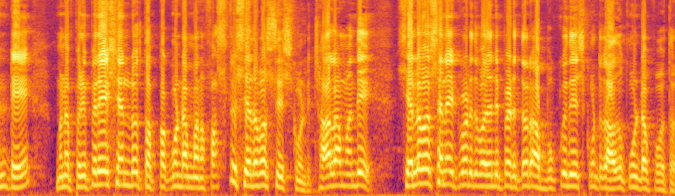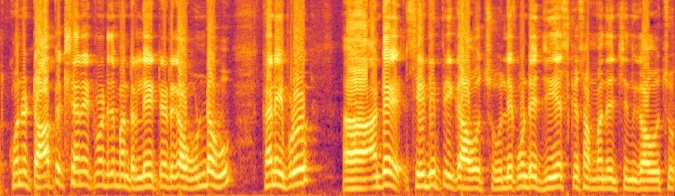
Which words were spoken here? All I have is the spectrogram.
అంటే మన ప్రిపరేషన్లో తప్పకుండా మన ఫస్ట్ సిలబస్ తీసుకోండి. చాలామంది సిలబస్ అనేటువంటిది వదిలిపెడతారు ఆ బుక్ తీసుకుంటూ చదువుకుంటూ పోతారు. కొన్ని టాపిక్స్ అనేటువంటిది మన రిలేటెడ్గా ఉండవు. కానీ ఇప్పుడు అంటే సిడిపి కావచ్చు లేకుంటే జిఎస్కి సంబంధించింది కావచ్చు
